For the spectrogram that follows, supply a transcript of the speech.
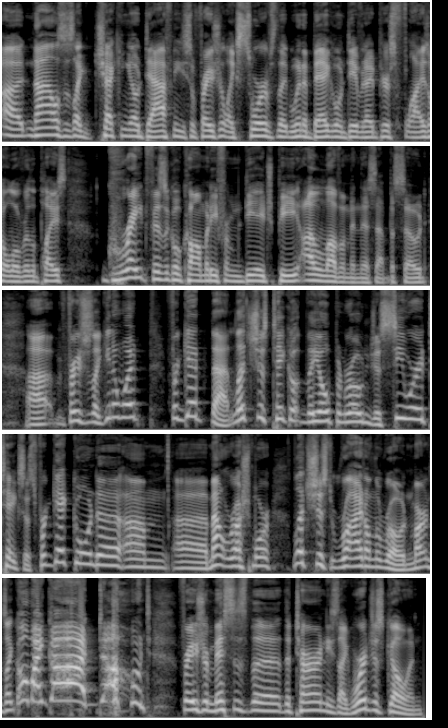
uh, Niles is like checking out Daphne, so Frasier like swerves the Winnebago, and David Hyde Pierce flies all over the place. Great physical comedy from DHP. I love him in this episode. Uh, Frasier's like, you know what? Forget that. Let's just take the open road and just see where it takes us. Forget going to um, uh, Mount Rushmore. Let's just ride on the road. And Martin's like, oh my god, don't! Frasier misses the the turn. He's like, we're just going.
